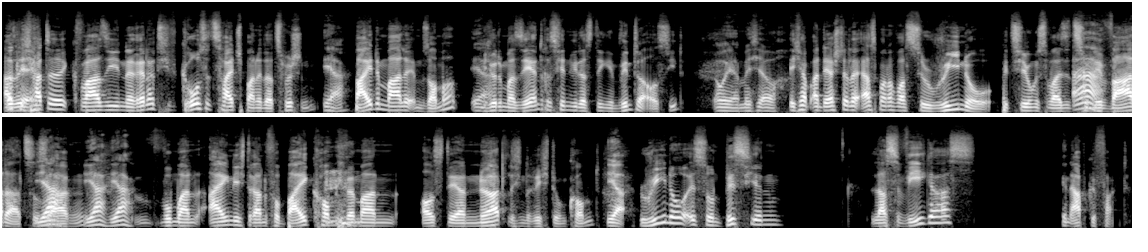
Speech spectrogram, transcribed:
Also okay. ich hatte quasi eine relativ große Zeitspanne dazwischen. Ja. Beide Male im Sommer. Ja. Mich würde mal sehr interessieren, wie das Ding im Winter aussieht. Oh ja, mich auch. Ich habe an der Stelle erstmal noch was zu Reno beziehungsweise zu Ah. Nevada zu ja, sagen, ja, ja, wo man eigentlich dran vorbeikommt, wenn man aus der nördlichen Richtung kommt. ja. Reno ist so ein bisschen Las Vegas in abgefuckt.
